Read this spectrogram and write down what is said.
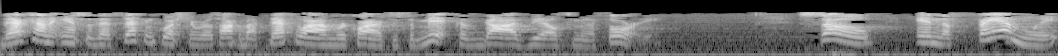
that kind of answers that second question we'll talk about. That's why I'm required to submit, because God's the ultimate authority. So, in the family,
